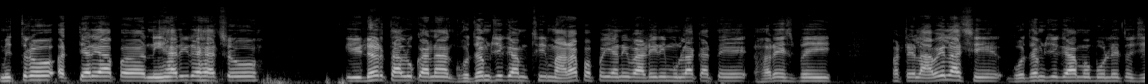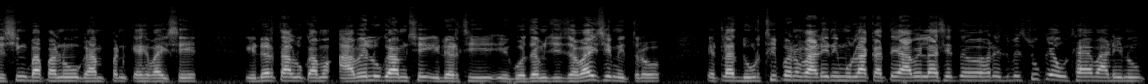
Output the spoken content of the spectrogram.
મિત્રો, અત્યારે આપ નિહારી રહ્યા છો ઈડર તાલુકાના ગોધમજી ગામથી મારા પપૈયાની વાડીની મુલાકાતે હરેશભાઈ પટેલ આવેલા છે. ગોધમજી ગામ બોલે તો જયસિંહ બાપાનું ગામ પણ કહેવાય છે. ઈડર તાલુકામાં આવેલું ગામ છે. ઈડરથી એ ગોધમજી જવાય છે મિત્રો. એટલા દૂરથી પણ વાડીની મુલાકાતે આવેલા છે. તો હરેશભાઈ, શું કેવું થાય વાડીનું?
